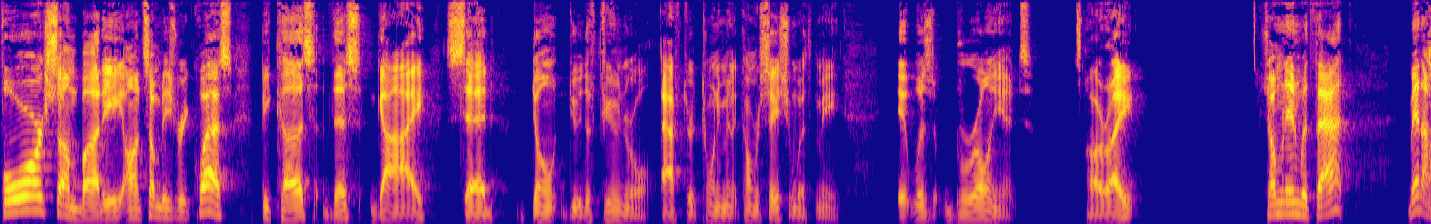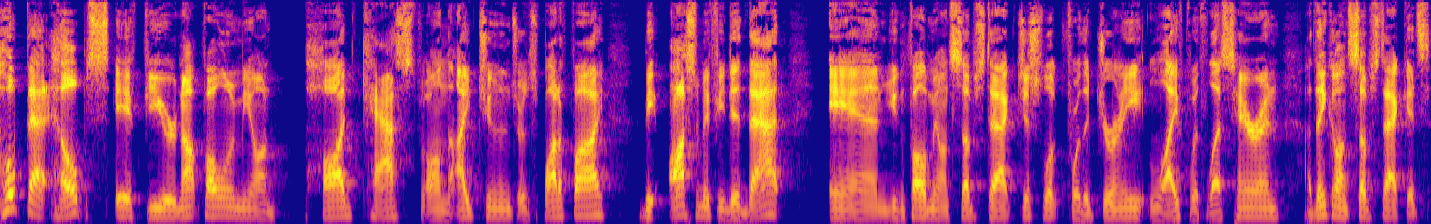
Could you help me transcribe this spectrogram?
for somebody on somebody's request because this guy said, don't do the funeral after a 20 minute conversation with me. It was brilliant. All right. Coming in with that, man, I hope that helps. If you're not following me on podcasts on the iTunes or the Spotify. Be awesome if you did that. And you can follow me on Substack. Just look for the Journey Life with Les Herron. I think on Substack it's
